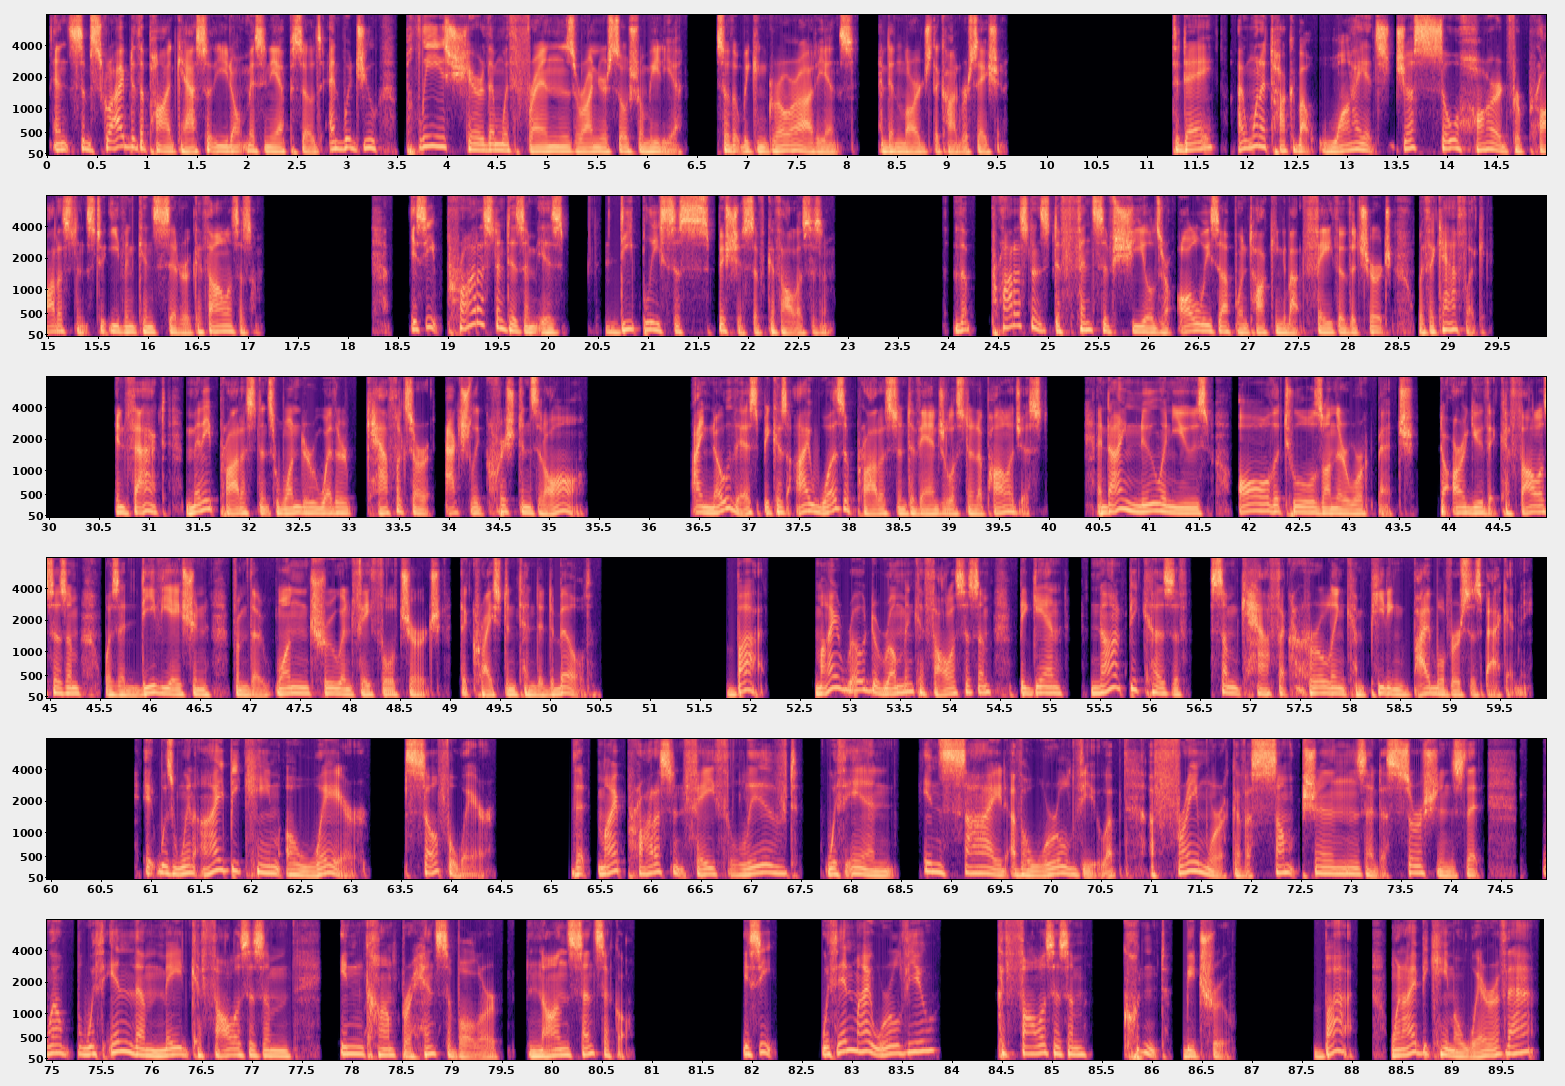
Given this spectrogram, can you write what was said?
And subscribe to the podcast so that you don't miss any episodes. And would you please share them with friends or on your social media so that we can grow our audience and enlarge the conversation? Today, I want to talk about why it's just so hard for Protestants to even consider Catholicism. You see, Protestantism is deeply suspicious of Catholicism. The Protestants' defensive shields are always up when talking about faith of the church with a Catholic. In fact, many Protestants wonder whether Catholics are actually Christians at all. I know this because I was a Protestant evangelist and apologist, and I knew and used all the tools on their workbench to argue that Catholicism was a deviation from the one true and faithful church that Christ intended to build. But my road to Roman Catholicism began not because of some Catholic hurling competing Bible verses back at me. It was when I became aware, self aware, that my Protestant faith lived within, inside of a worldview, a, a, framework of assumptions and assertions that, well, within them made Catholicism incomprehensible or nonsensical. You see, within my worldview, Catholicism couldn't be true. But when I became aware of that,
